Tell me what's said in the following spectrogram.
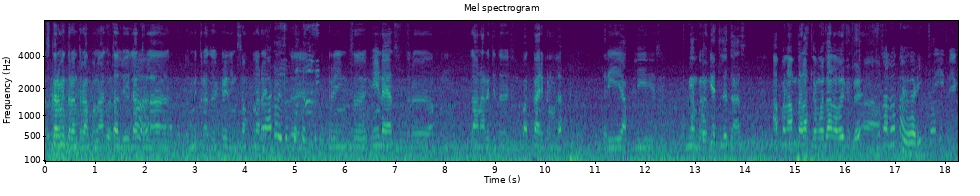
नमस्कार मित्रांनो तर आपण आज चाललोय लातूरला. मित्राचं ट्रेनिंग संपणार आहे. तर ट्रेनिंगचं एंड आहे आज. तर आपण जाणार आहे तिथं कार्यक्रमाला. तरी आपली मेंबर घेतलं आज. आपण आमदार असल्यामुळे जाणार आहे तिथे. हा, चालू होत नाही गाडी? इथे एक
